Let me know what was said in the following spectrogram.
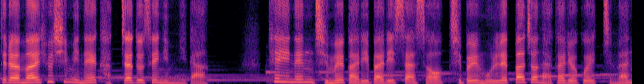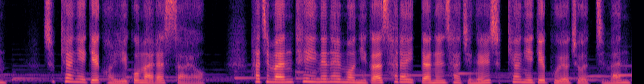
드라마 효시민의 각자 도생입니다. 태희는 짐을 바리바리 싸서 집을 몰래 빠져나가려고 했지만 숙향에게 걸리고 말았어요. 하지만 태희는 할머니가 살아있다는 사진을 숙향에게 보여주었지만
